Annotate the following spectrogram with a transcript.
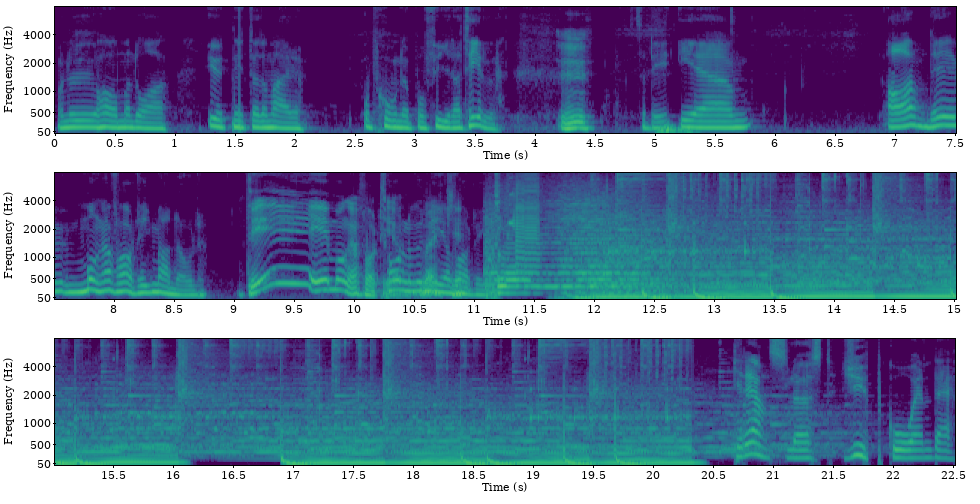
och nu har man då utnyttjat de här optioner på fyra till. Mm. Så det är ja, det är många fartyg med andra ord. Det är många fartyg. 12 nya verkligen. fartyg. Gränslöst djupgående.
